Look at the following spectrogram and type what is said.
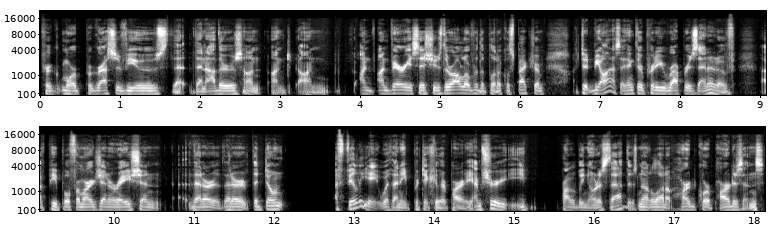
pro- more progressive views that, than others on on on on, on various issues. They're all over the political spectrum. To be honest, I think they're pretty representative of people from our generation that are that are that don't affiliate with any particular party. I'm sure you probably noticed that there's not a lot of hardcore partisans.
